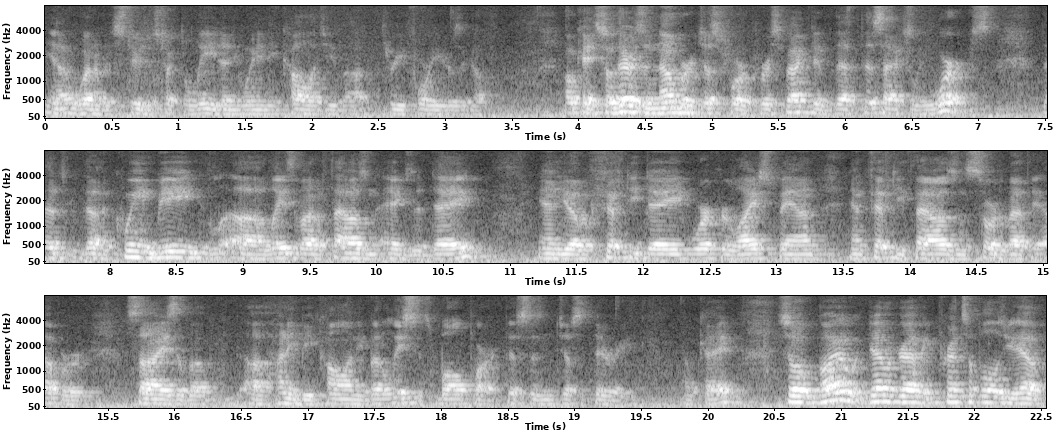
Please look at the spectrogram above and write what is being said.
you know, one of the students took the lead anyway in ecology about three, four years ago. Okay, so there's a number, just for perspective, that this actually works. That the queen bee uh, lays about a thousand eggs a day, and you have a 50-day worker lifespan, and 50,000 is sort of at the upper size of a a honeybee colony, but at least it's ballpark. This isn't just theory. Okay? So biodemographic principles, you have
